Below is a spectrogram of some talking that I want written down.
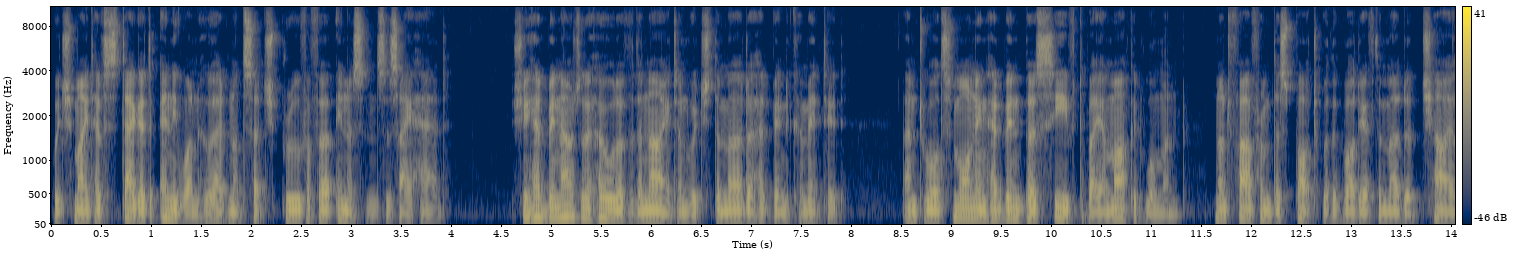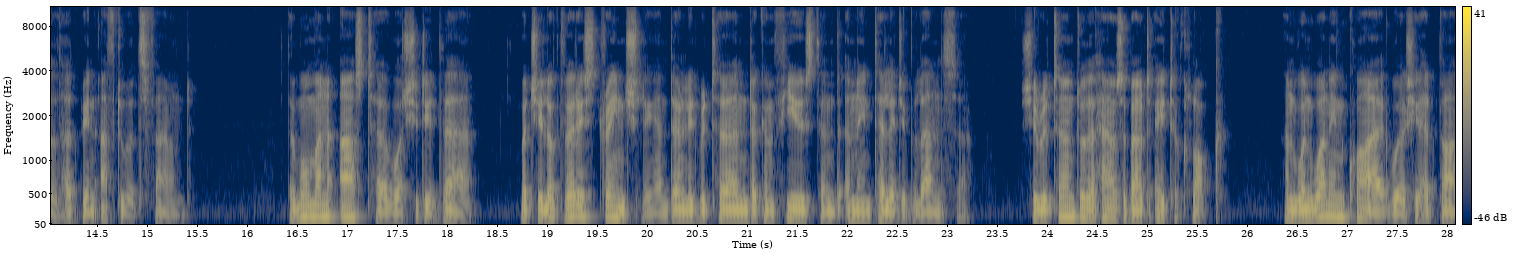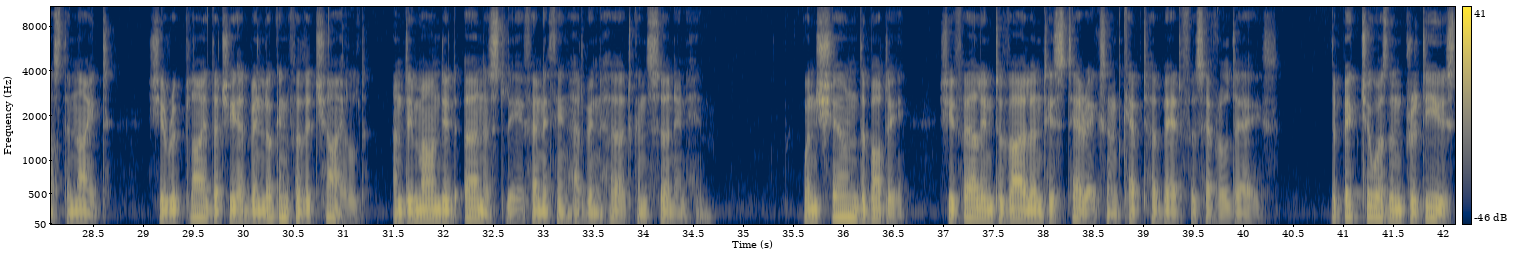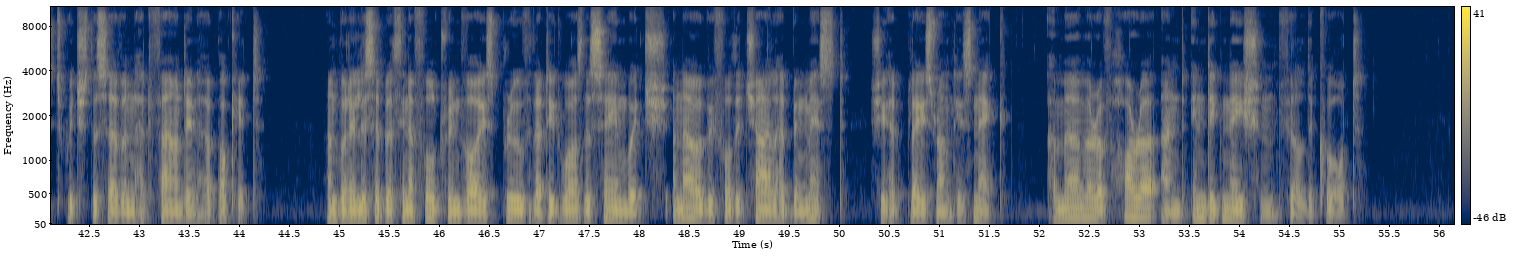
which might have staggered anyone who had not such proof of her innocence as I had. She had been out the whole of the night on which the murder had been committed, and towards morning had been perceived by a market woman not far from the spot where the body of the murdered child had been afterwards found. The woman asked her what she did there, but she looked very strangely and only returned a confused and unintelligible answer. She returned to the house about eight o'clock, and when one inquired where she had passed the night, she replied that she had been looking for the child, and demanded earnestly if anything had been heard concerning him. When shown the body, she fell into violent hysterics and kept her bed for several days. The picture was then produced which the servant had found in her pocket, and when Elizabeth in a faltering voice proved that it was the same which, an hour before the child had been missed, she had placed round his neck, a murmur of horror and indignation filled the court.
